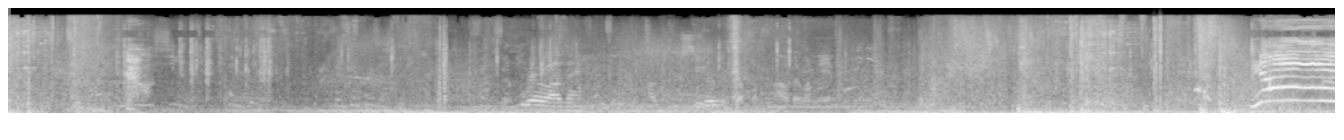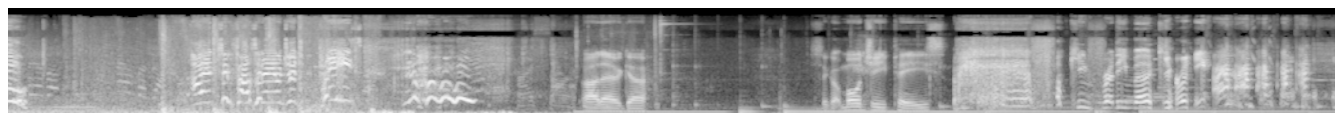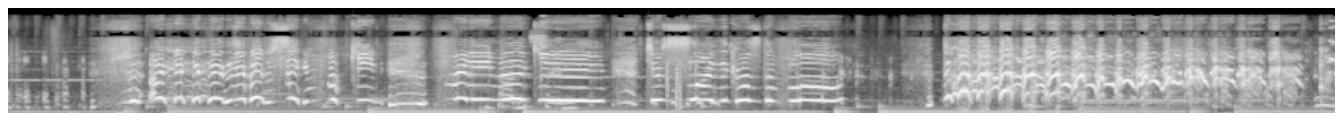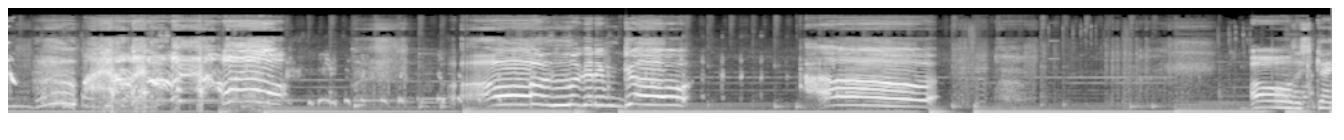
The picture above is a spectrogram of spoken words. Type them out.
Where are they? I can see oh, they're on here. No! I had 2,800! Please! No! Right, there we go. So got more GPs. Fucking Freddie Mercury.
